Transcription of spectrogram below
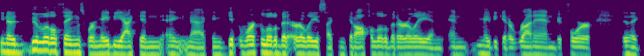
you know do little things where maybe i can eh, you know i can get to work a little bit early so i can get off a little bit early and and maybe get a run in before like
